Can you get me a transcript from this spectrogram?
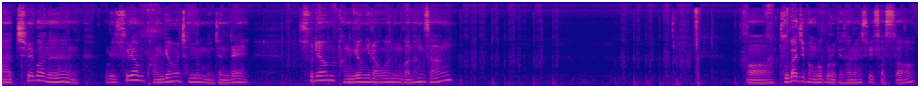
아, 7번은 우리 수렴 반경을 찾는 문제인데 수렴 반경이라고 하는 건 항상 어, 두 가지 방법으로 계산을 할 수 있었어.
